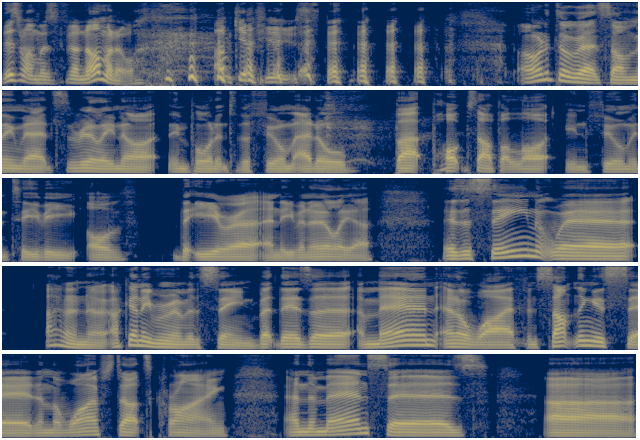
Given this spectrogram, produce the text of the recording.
this one was phenomenal. I'm confused. I want to talk about something that's really not important to the film at all. but pops up a lot in film and TV of the era and even earlier. There's a scene where I don't know, I can't even remember the scene, but there's a, a man and a wife, and something is said, and the wife starts crying, and the man says, uh,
